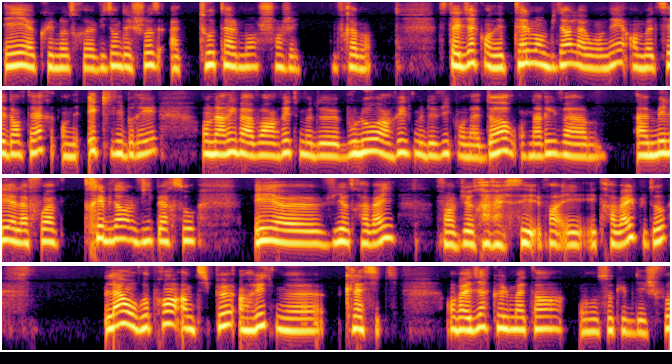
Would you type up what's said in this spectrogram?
et que notre vision des choses a totalement changé. Vraiment. C'est-à-dire qu'on est tellement bien là où on est, en mode sédentaire, on est équilibré, on arrive à avoir un rythme de boulot, un rythme de vie qu'on adore, on arrive à mêler à la fois très bien vie perso et euh, vie au travail. Enfin, vie au travail, c'est, enfin, et, travail plutôt. Là, on reprend un petit peu un rythme euh, classique. On va dire que le matin, on s'occupe des chevaux,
